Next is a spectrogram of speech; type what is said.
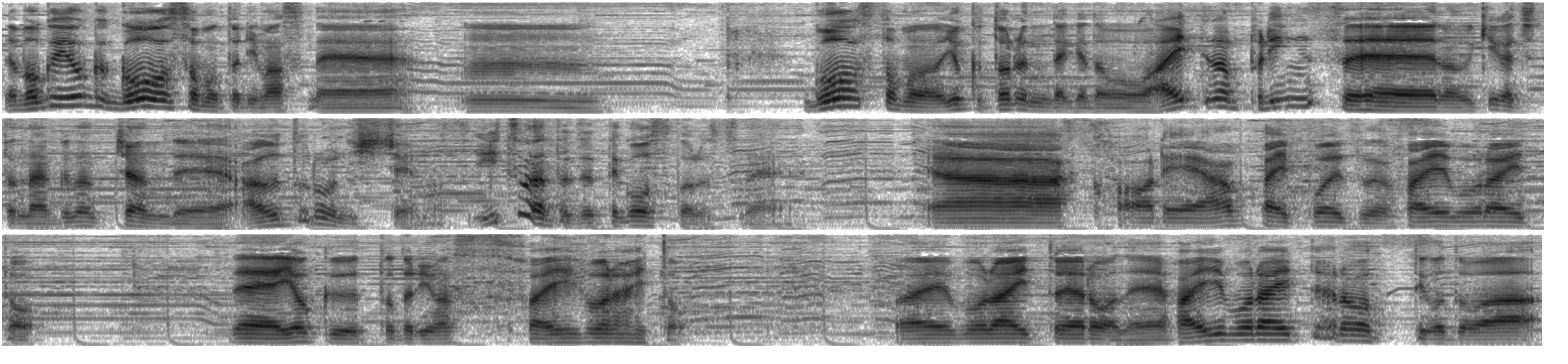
で僕よくゴーストも取りますねうんゴーストもよく取るんだけど、相手のプリンスの受けがちょっとなくなっちゃうんで、アウトローにしちゃいます。いつもだったら絶対ゴースト取るっすね。いやー、これ、アンパイポイズン、ファイブライト。で、よくウッド取ります。ファイブライト。ファイブライトやろうね。ファイブライトやろうってことは、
